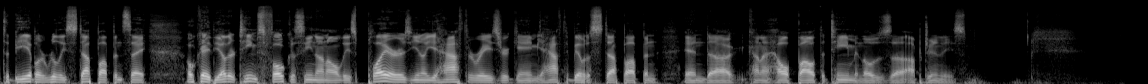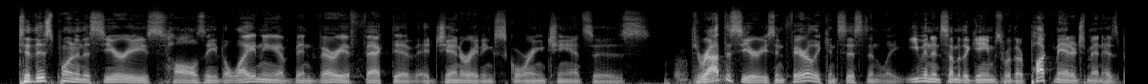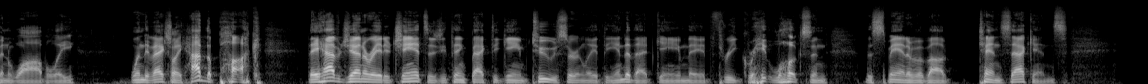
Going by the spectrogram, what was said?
to be able to really step up and say, okay, the other team's focusing on all these players. You know, you have to raise your game. You have to be able to step up and and uh, kind of help out the team in those uh, opportunities. To this point in the series, Halsey, the Lightning have been very effective at generating scoring chances throughout the series and fairly consistently, even in some of the games where their puck management has been wobbly, when they've actually had the puck, they have generated chances. You think back to game two, certainly at the end of that game, they had three great looks in the span of about 10 seconds.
